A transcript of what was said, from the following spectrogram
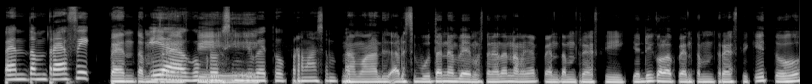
Phantom traffic. phantom Iya, gue traffic. browsing juga tuh pernah sempet. nama ada, ada sebutan yang BM ternyata namanya phantom traffic. Jadi kalau phantom traffic itu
